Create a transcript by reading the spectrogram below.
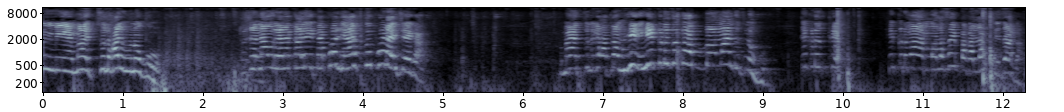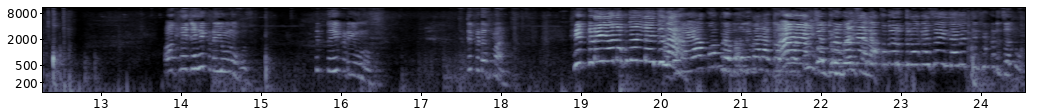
पण मी माझी चूल हलवू नको. तुझ्या नवऱ्याला काल इथं फोडली आज तू फोडायचे का? तू माझ्या चुली हात लावून हे इकडे तर मांडूच नको. तिकडेच इकडे मला स्वयंपाकाला लागते जागा. ओके जे इकडे येऊ नकोस. तिथं इकडे येऊ नको तिकडेच मांड. इकडे येऊ नको म्हणलंय तुला. कोपरं भरली मला हा, कोपरं भरलं. नको बरं, तुला काय सांगितलं मी ते तिकडे जातो.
